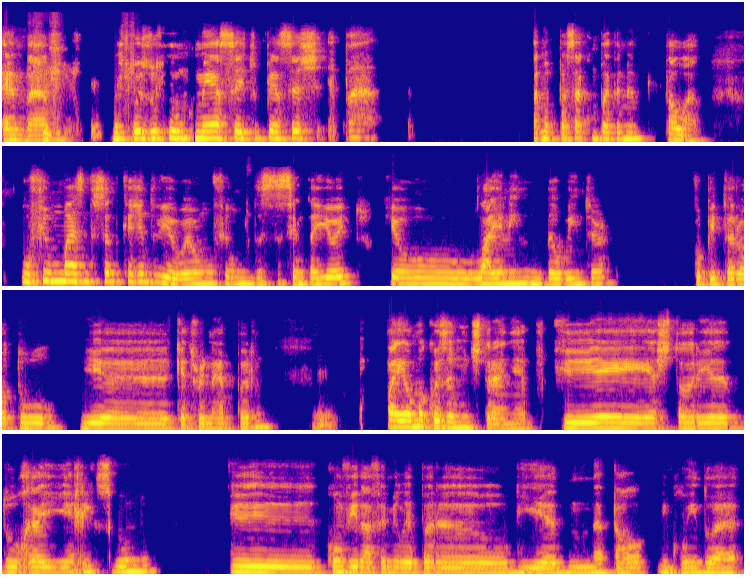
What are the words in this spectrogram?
andado, mas depois o filme começa e tu pensas, epá, está-me a passar completamente de tal lado. O filme mais interessante que a gente viu é um filme de 68, que é o Lion in the Winter, com o Peter O'Toole e a Catherine Hepburn. Pá, é uma coisa muito estranha, porque é a história do rei Henrique II que convida a família para o dia de Natal, incluindo a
